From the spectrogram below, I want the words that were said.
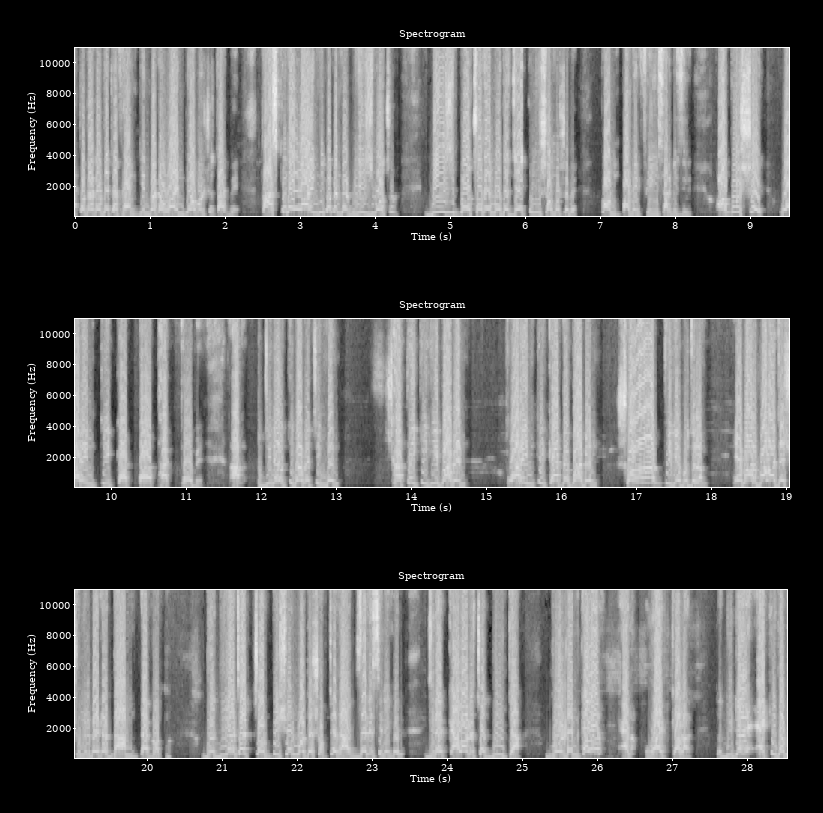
এত টাকাতে একটা ফ্যান কিনবো, একটা ওয়ারেন্টি অবশ্যই থাকবে। তো আজকে ওয়ারেন্টি পাবেন বিশ বছর। বিশ বছরের মধ্যে যে কোনো সমস্যা হবে কোম্পানি ফ্রি সার্ভিসিং অবশ্যই ওয়ারেন্টি কার্ডটা থাকতে হবে। আর অরিজিনাল কীভাবে চিনবেন? সাথে কি কি পাবেন? ওয়ারেন্টি কার্ডও পাবেন। সব দিকে বুঝলাম। এবার বলা যায়, সুনীল ভাই, এটার দামটা কত? দুই হাজার চব্বিশের মধ্যে সবচেয়ে লাক্সারি সিলিং যেটা কালার হচ্ছে দুইটা golden colour and white colour তো দুইটা একই দাম,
